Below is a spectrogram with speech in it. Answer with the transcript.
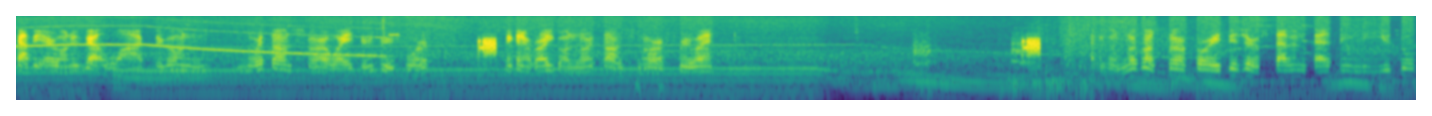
Copy, everyone. We've got locked. They're going north on Sonora Way 334. Making a right going north on Sonora Freeway. Copy, going northbound Sonora 48307, passing the U-Tool.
